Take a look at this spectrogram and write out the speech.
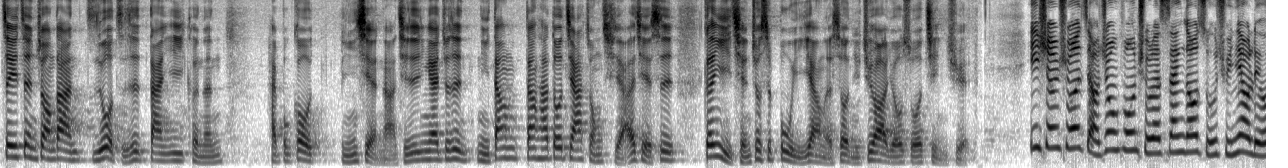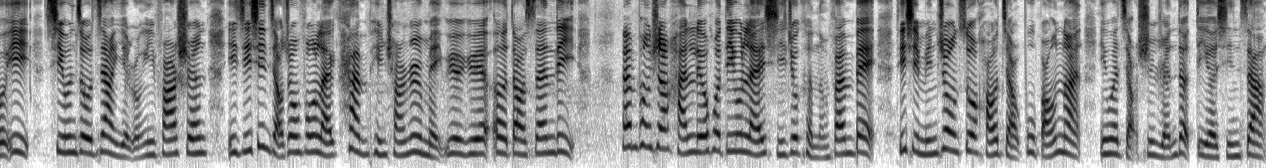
这些症状当然如果只是单一，可能。还不够明显呐，其实应该就是你当当它都加重起来，而且是跟以前就是不一样的时候，你就要有所警觉。医生说，脚中风除了三高族群要留意，气温骤降也容易发生。以急性脚中风来看，平常日每月约二到三例，但碰上寒流或低温来袭就可能翻倍。提醒民众做好脚部保暖，因为脚是人的第二心脏。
